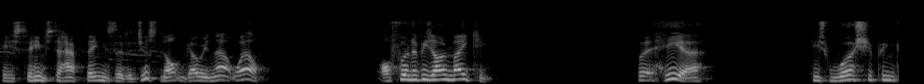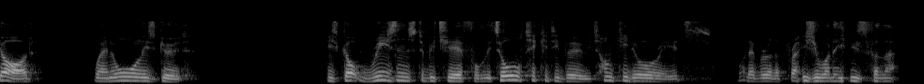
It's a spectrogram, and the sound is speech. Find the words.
he seems to have things that are just not going that well, often of his own making. But here, he's worshipping God when all is good. He's got reasons to be cheerful. It's all tickety boo, it's hunky dory, it's whatever other phrase you want to use for that.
